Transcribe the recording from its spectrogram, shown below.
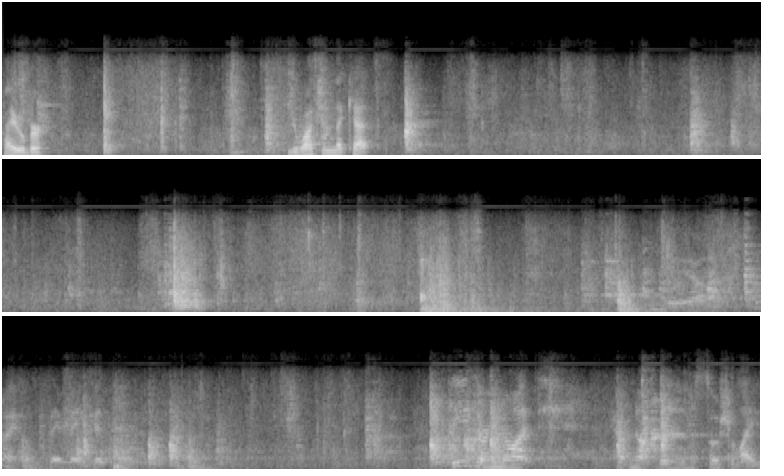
Hi, Uber. You're watching the cats? Yeah, I hope they make it. These are not, have not been socialized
